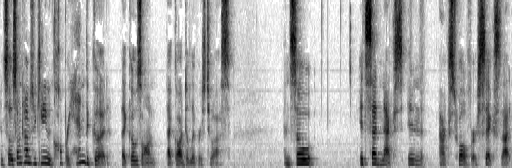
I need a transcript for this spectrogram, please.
And so sometimes we can't even comprehend the good that goes on that God delivers to us. And so it's said next in Acts 12, verse 6, that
